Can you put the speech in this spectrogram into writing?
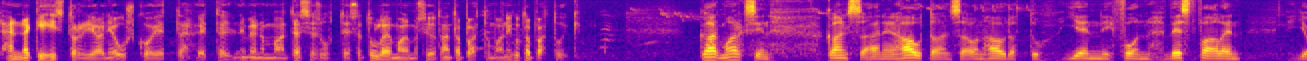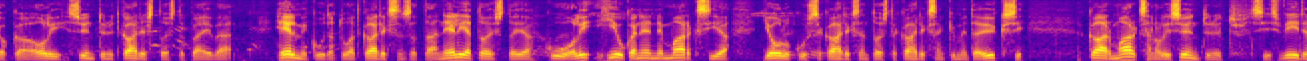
hän näki historiaan ja uskoi, että, että nimenomaan tässä suhteessa tulee maailmassa jotain tapahtumaa, niin kuin tapahtuikin. Karl Marxin kanssa hänen hautaansa on haudattu Jenny von Westfalen, joka oli syntynyt 12. päivää helmikuuta 1814 ja kuoli hiukan ennen Marksia joulukuussa 1881 Karl Marx oli syntynyt siis 5.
